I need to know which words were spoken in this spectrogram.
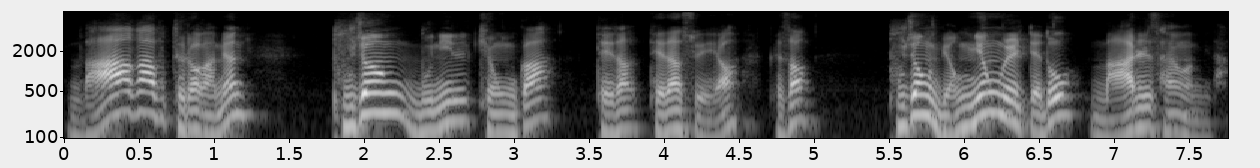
마가 들어가면 부정문일 경우가 대다, 대다수예요. 그래서 부정 명령문일 때도 마를 사용합니다.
